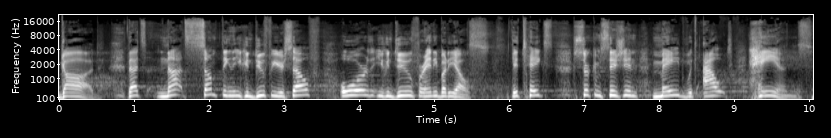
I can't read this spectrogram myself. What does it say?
God. That's not something that you can do for yourself or that you can do for anybody else. It takes circumcision made without hands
